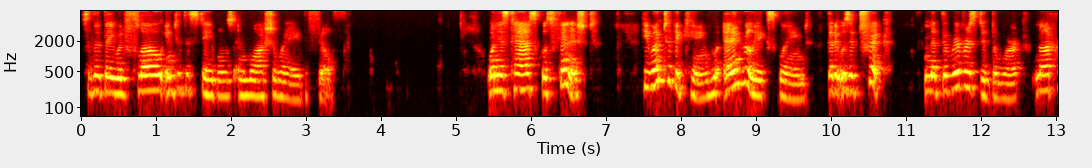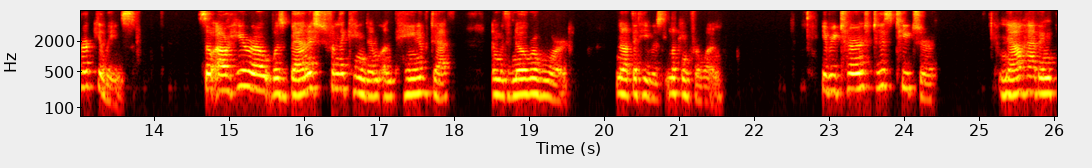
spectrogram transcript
so that they would flow into the stables and wash away the filth. When his task was finished, he went to the king, who angrily exclaimed that it was a trick and that the rivers did the work, not Hercules. So our hero was banished from the kingdom on pain of death and with no reward, not that he was looking for one. He returned to his teacher, now having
